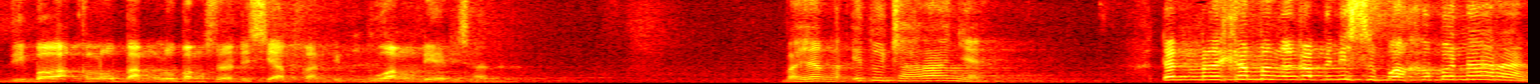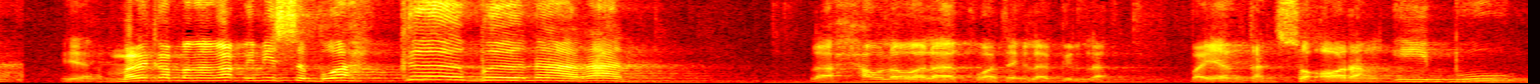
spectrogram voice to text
dibawa ke lubang, lubang sudah disiapkan, dibuang dia di sana. Bayangkan itu caranya. Dan mereka menganggap ini sebuah kebenaran. Ya, mereka menganggap ini sebuah kebenaran. La haula wala quwata illa billah. Bayangkan seorang ibu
